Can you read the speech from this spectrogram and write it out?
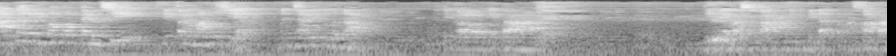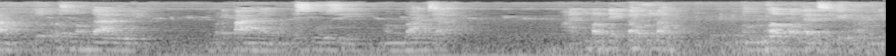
Ada lima potensi fitrah manusia mencari kebenaran. Jadi kalau kita di era sekarang ini tidak pernah sabar untuk terus menggali, bertanya, berdiskusi, membaca. Nah, itu kita sudah membuat potensi fitrah.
